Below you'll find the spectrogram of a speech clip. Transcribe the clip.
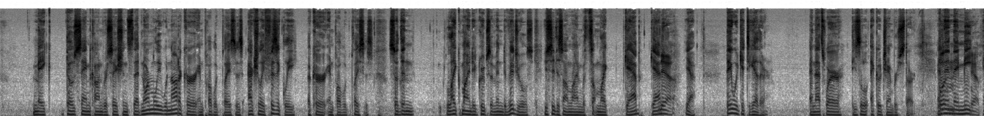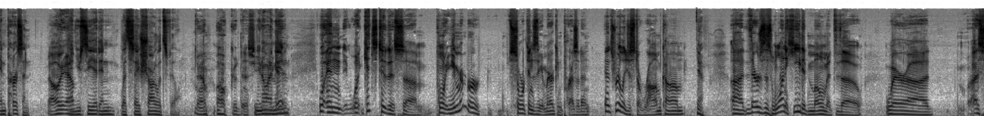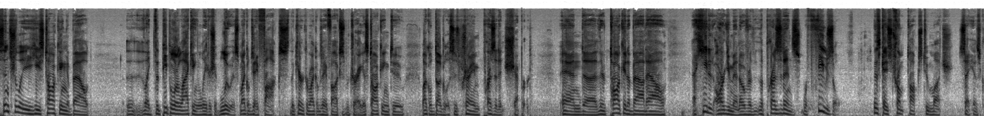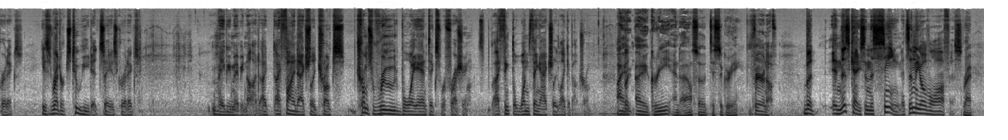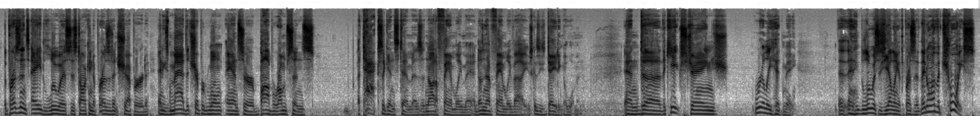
make those same conversations that normally would not occur in public places actually physically occur in public places. So then, like minded groups of individuals, you see this online with something like Gab? Gab? Yeah. Yeah. They would get together. And that's where these little echo chambers start. And Well, then they meet yeah. in person. Oh yeah. And you see it in, let's say, Charlottesville. Yeah. Oh goodness. You know what I mean? Well, and what gets to this um, point, you remember Sorkin's The American President? It's really just a rom com. Yeah. Uh, there's this one heated moment, though, where uh, essentially he's talking about uh, like the people are lacking leadership. Lewis, Michael J. Fox, the character Michael J. Fox is portraying, is talking to Michael Douglas, who's portraying President Shepard, and uh, they're talking about how a heated argument over the president's refusal. In this case, Trump talks too much, say his critics. His rhetoric's too heated, say his critics. Maybe, maybe not. I, I find actually Trump's Trump's rude boy antics refreshing. It's, I think the one thing I actually like about Trump. I, But- I agree, and I also disagree. Fair enough. But in this case, in the scene, it's in the Oval Office. Right. The president's aide Lewis is talking to President Shepard, and he's mad that Shepard won't answer Bob Rumson's attacks against him as not a family man, doesn't have family values because he's dating a woman. And uh, the key exchange really hit me. Uh, And Lewis is yelling at the president. They don't have a choice.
